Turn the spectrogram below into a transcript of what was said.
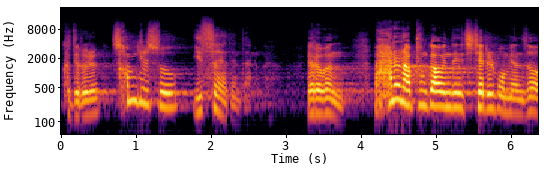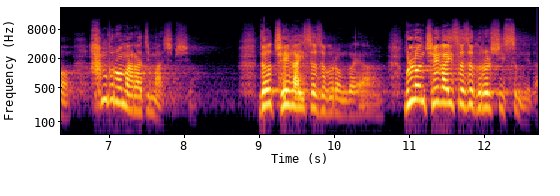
그들을 섬길 수 있어야 된다는 거예요. 여러분, 많은 아픔 가운데 지체를 보면서 함부로 말하지 마십시오. 너 죄가 있어서 그런 거야. 물론 죄가 있어서 그럴 수 있습니다.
